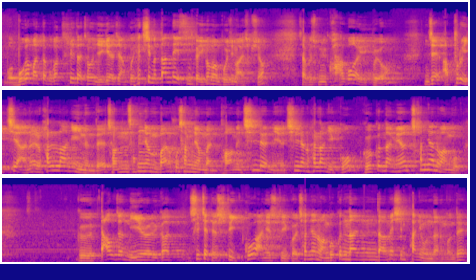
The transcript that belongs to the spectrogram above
뭐 뭐가 맞다 뭐가 틀리다 저건 얘기하지 않고 핵심은 딴 데 있으니까 이것만 보지 마십시오. 자 보시면 과거가 있고요. 이제 앞으로 있지 않을 환란이 있는데 전 3년 반, 후 3년 반, 다음엔 7년이에요. 7년 환란이 있고 그거 끝나면 천년 왕국. 그 다우전 이어가 실제 될 수도 있고 아닐 수도 있고 천년 왕국 끝난 다음에 심판이 온다는 건데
